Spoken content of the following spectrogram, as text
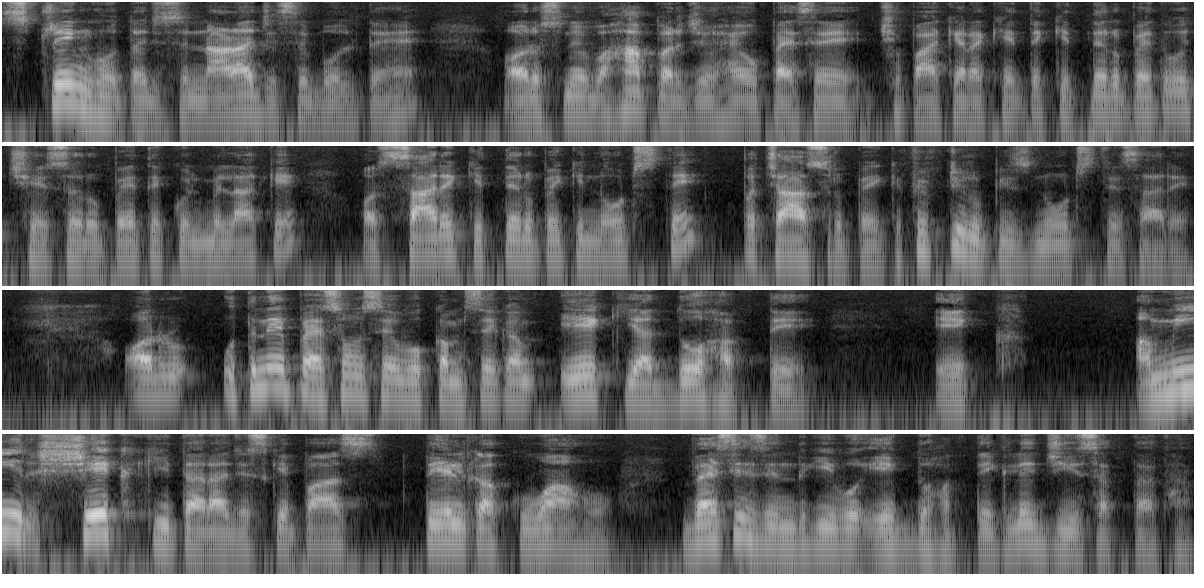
स्ट्रिंग होता है, जिसे नाड़ा जिसे बोलते हैं, और उसने वहाँ पर जो है वो पैसे छुपा के रखे थे। कितने रुपए थे वो? छः सौ रुपये थे कुल मिला के। और सारे कितने रुपए की नोट्स थे? पचास रुपए के। फिफ्टी रुपीज़ नोट्स थे सारे। और उतने पैसों से वो कम से कम एक या दो हफ़्ते, एक अमीर शेख की तरह जिसके पास तेल का कुआँ हो, वैसी ज़िंदगी वो एक दो हफ़्ते के लिए जी सकता था।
